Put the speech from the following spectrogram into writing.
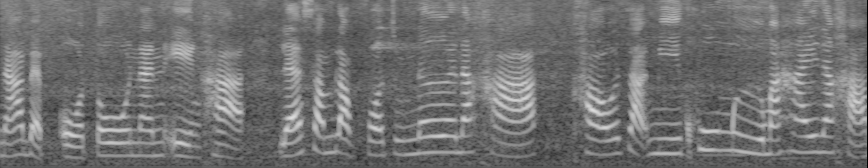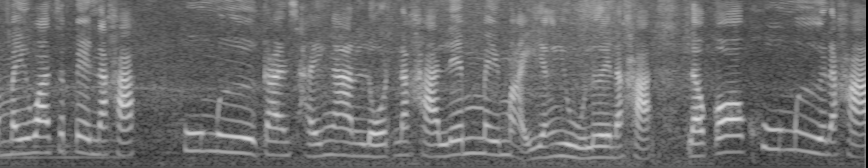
หน้าแบบออโต้นั่นเองค่ะ และสำหรับ Fortuner นะคะ เขาจะมีคู่มือมาให้นะคะ ไม่ว่าจะเป็นนะคะคู่มือการใช้งานรถนะคะ เล่มใหม่ ๆ ยังอยู่เลยนะคะ แล้วก็คู่มือนะคะ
